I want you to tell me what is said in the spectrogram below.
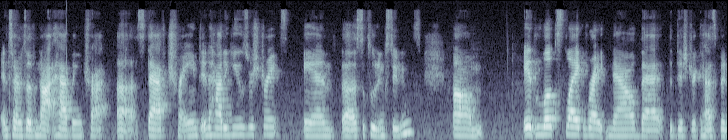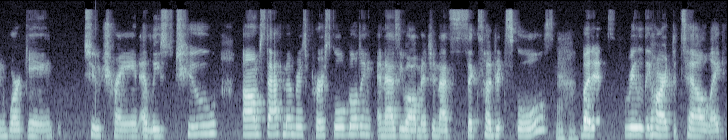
in terms of not having tra- uh, staff trained in how to use restraints and uh, secluding students. Um, it looks like right now that the district has been working to train at least two um, staff members per school building. And as you all mentioned, that's 600 schools. Mm-hmm. But it's really hard to tell, like,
